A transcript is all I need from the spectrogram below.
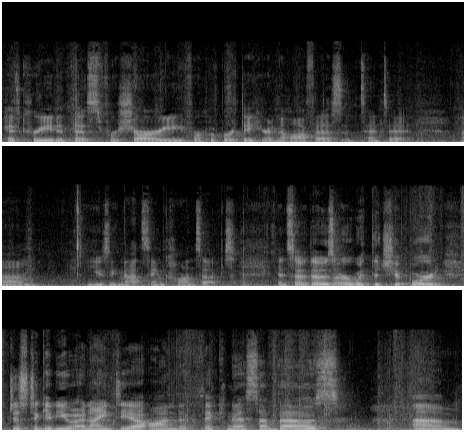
has created this for Shari for her birthday here in the office and sent it um, using that same concept. And so those are with the chipboard, just to give you an idea on the thickness of those. Um,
